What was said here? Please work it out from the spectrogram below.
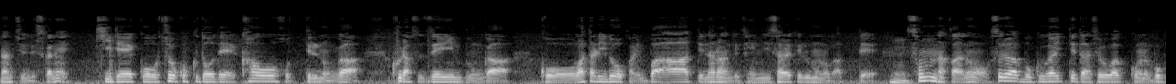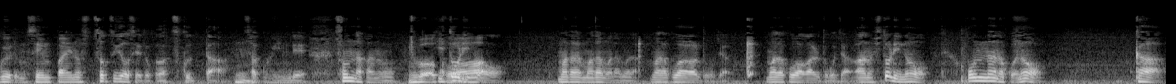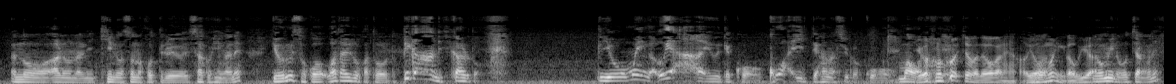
なんちゅうんですかね、木でこう、彫刻刀で顔を彫ってるのが、クラス全員分が、こう、渡り廊下にバーって並んで展示されてるものがあって、うんその中の、それは僕が行ってた小学校の僕よりも先輩の卒業生とかが作ったうん作品で、その中の一人の、まだまだまだまだ、まだ怖がるとこじゃう。まだ怖がるとこじゃう。あの一人の女の子の、が、あの、あの何、木のその彫ってる作品がね、夜そこ渡り廊下通るとピカーンって光ると。で、用務員が、うやー言うてこう、怖いって話がこう、回よって。ちょっと待ってわからへん。用務員がうや用。務員のおっちゃんがね、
